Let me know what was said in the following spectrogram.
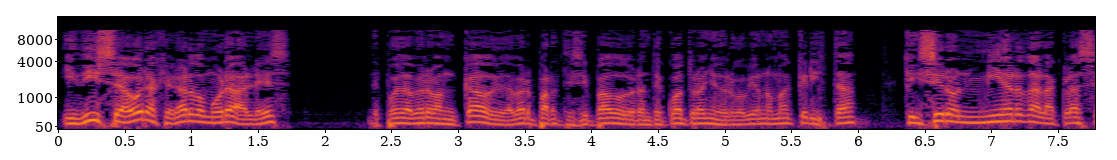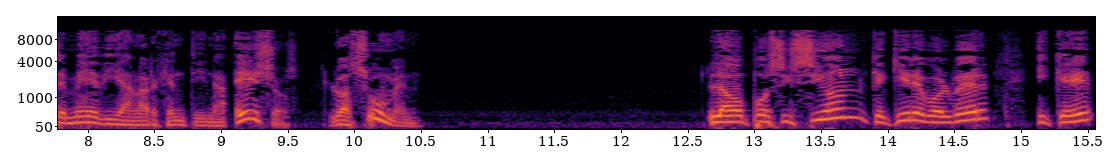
Y dice ahora Gerardo Morales, después de haber bancado y de haber participado durante cuatro años del gobierno macrista, que hicieron mierda a la clase media en la Argentina. Ellos lo asumen. La oposición que quiere volver y que,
